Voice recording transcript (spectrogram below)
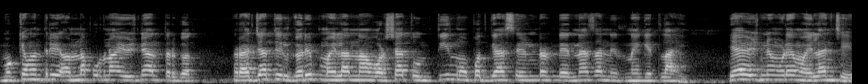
मुख्यमंत्री अन्नपूर्णा योजनेअंतर्गत राज्यातील गरीब महिलांना वर्षातून तीन मोफत गॅस सिलेंडर देण्याचा निर्णय घेतला आहे. या योजनेमुळे महिलांचे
